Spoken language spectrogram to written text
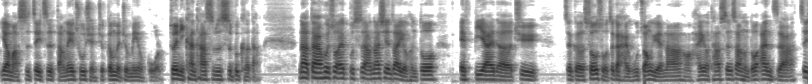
要么是这次党内初选就根本就没有过了。所以你看他是不是势不可挡？那大家会说，哎，不是啊，那现在有很多 FBI 的去这个搜索这个海湖庄园啦，哈，还有他身上很多案子啊，这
